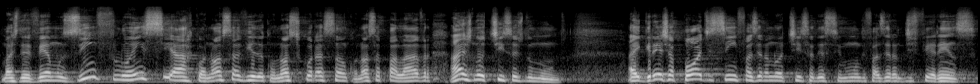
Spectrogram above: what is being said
mas devemos influenciar com a nossa vida, com o nosso coração, com a nossa palavra, as notícias do mundo. A igreja pode sim fazer a notícia desse mundo e fazer a diferença.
